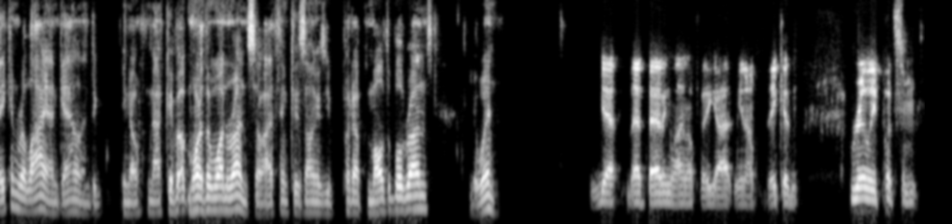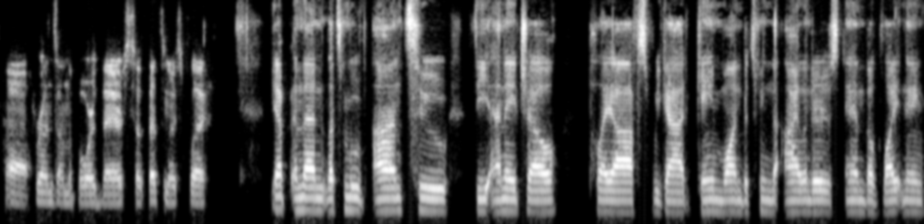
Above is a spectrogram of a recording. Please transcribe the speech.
they can rely on Gallen to, you know, not give up more than one run. So I think as long as you put up multiple runs, you win. Yeah, that batting lineup they got, you know, they can really put some uh, runs on the board there. So that's a nice play. Yep, and then let's move on to the NHL playoffs. We got game one between the Islanders and the Lightning,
